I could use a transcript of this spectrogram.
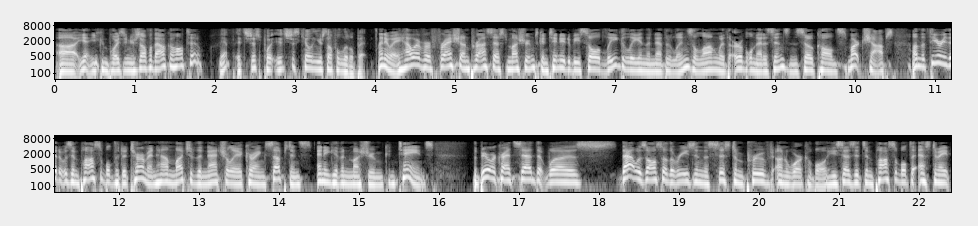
Uh, yeah, you can poison yourself with alcohol too. Yep, it's just it's just killing yourself a little bit. Anyway, however, fresh unprocessed mushrooms continue to be sold legally in the Netherlands, along with herbal medicines and so-called smart shops, on the theory that it was impossible to determine how much of the naturally occurring substance any given mushroom contains. The bureaucrat said that was that was also the reason the system proved unworkable. He says it's impossible to estimate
